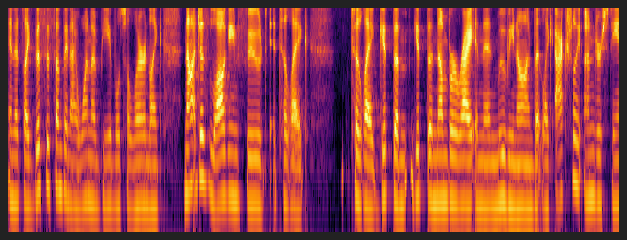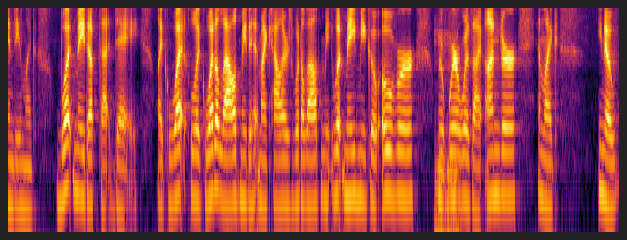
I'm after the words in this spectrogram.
and it's like this is something I want to be able to learn, like not just logging food to like to like get the get the number right and then moving on but like actually understanding like what made up that day. Like what like what allowed me to hit my calories what allowed me what made me go over where, mm-hmm. where was i under and like you know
